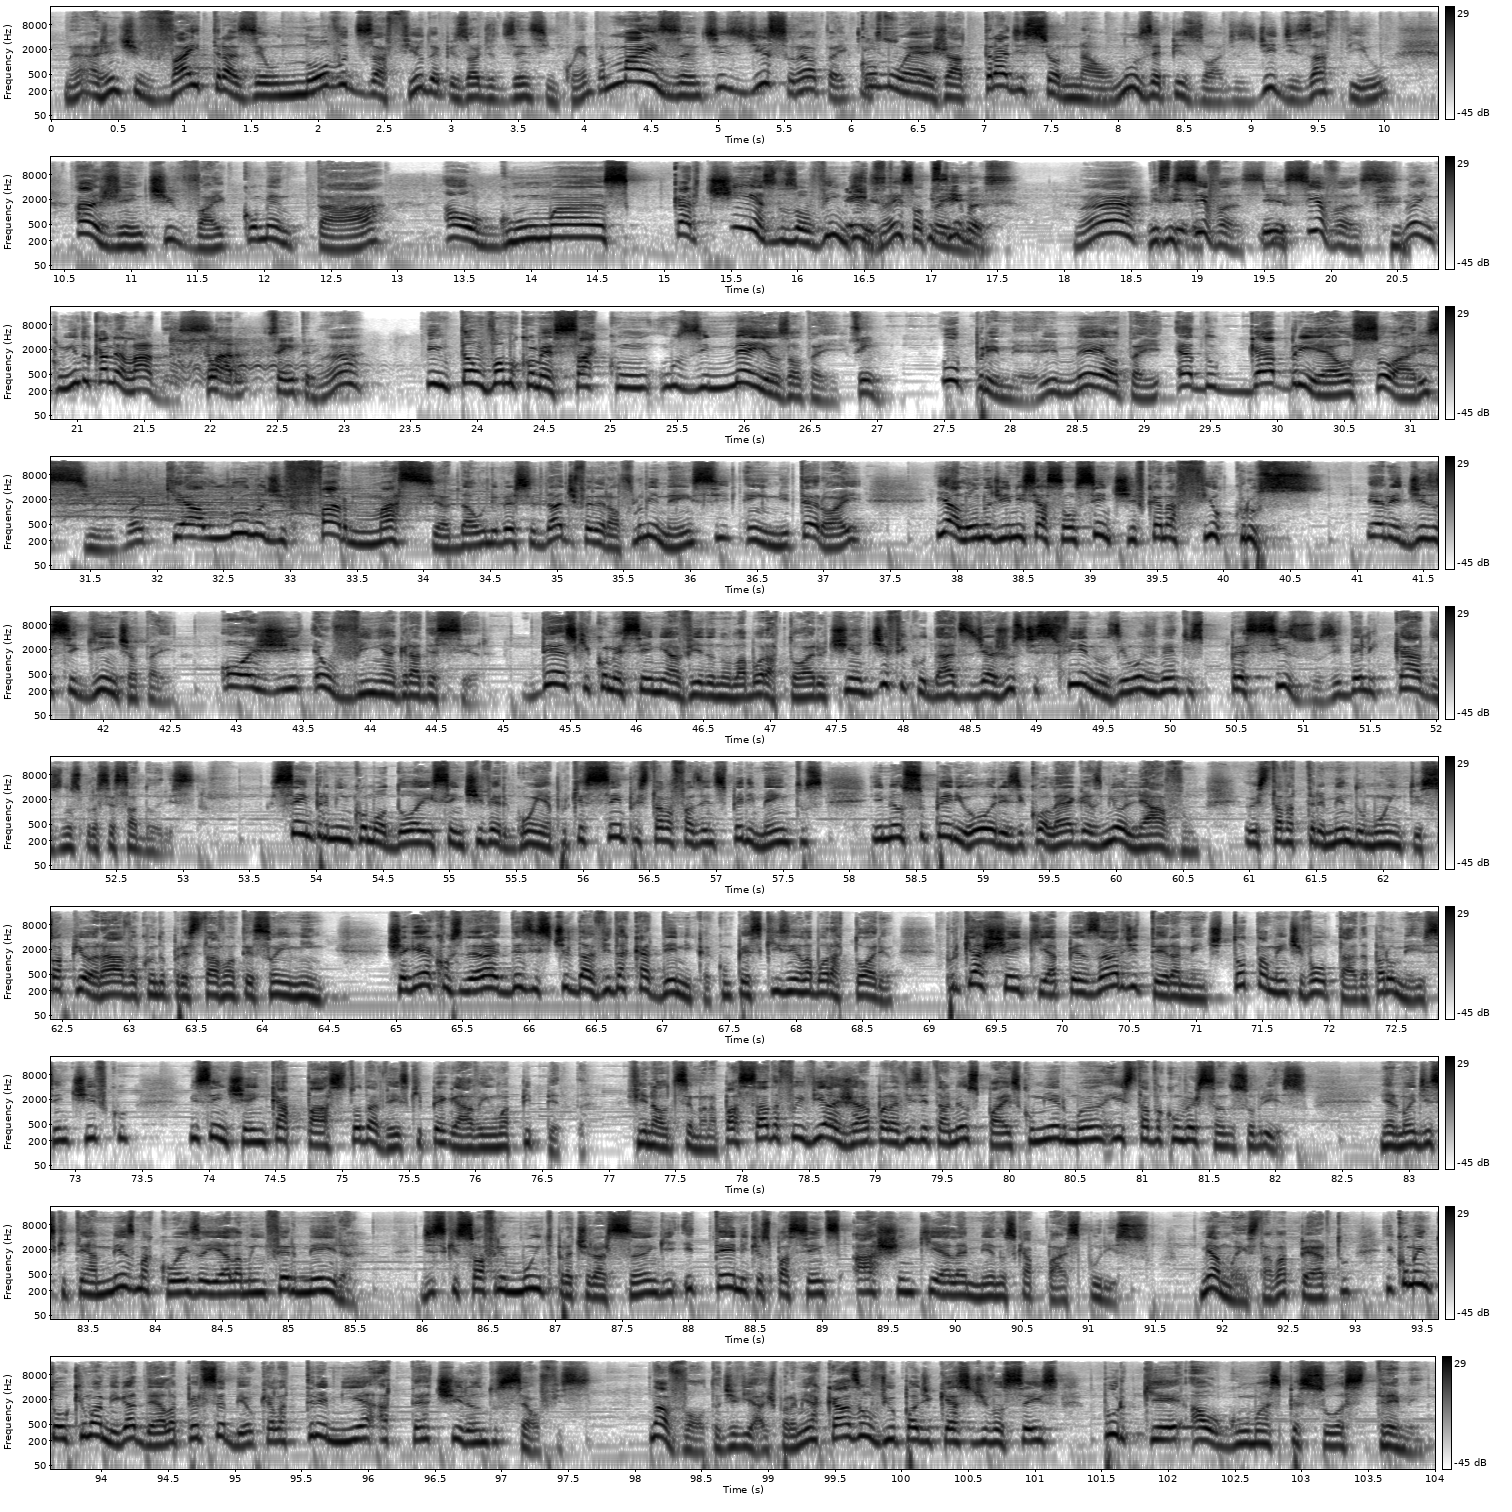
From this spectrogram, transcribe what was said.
né? A gente vai trazer o novo desafio do episódio 250, mas antes disso, né, Altair? Como é já tradicional nos episódios de desafio, a gente vai comentar algumas cartinhas dos ouvintes, não é isso, Altair? Missivas. Né? Missivas. Missivas, Isso. missivas, né? incluindo caneladas. Claro, sempre. né? Então vamos começar com os e-mails, Altair. Sim. O primeiro e-mail, Altair, é do Gabriel Soares Silva, que é aluno de farmácia da Universidade Federal Fluminense, em Niterói, e aluno de iniciação científica na Fiocruz. E ele diz o seguinte, Altair: Hoje eu vim agradecer. Desde que comecei minha vida no laboratório, tinha dificuldades de ajustes finos e movimentos precisos e delicados nos processadores. Sempre me incomodou e senti vergonha porque sempre estava fazendo experimentos e meus superiores e colegas me olhavam. Eu estava tremendo muito e só piorava quando prestavam atenção em mim. Cheguei a considerar desistir da vida acadêmica, com pesquisa em laboratório, porque achei que, apesar de ter a mente totalmente voltada para o meio científico, me sentia incapaz toda vez que pegava em uma pipeta. Final de semana passada fui viajar para visitar meus pais com minha irmã e estava conversando sobre isso. Minha irmã disse que tem a mesma coisa e ela é uma enfermeira. Diz que sofre muito para tirar sangue e teme que os pacientes achem que ela é menos capaz por isso. Minha mãe estava perto e comentou que uma amiga dela percebeu que ela tremia até tirando selfies. Na volta de viagem para minha casa, ouvi o podcast de vocês Por que algumas pessoas tremem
